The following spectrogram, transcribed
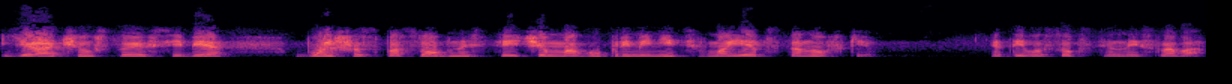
Я чувствую в себе больше способностей, чем могу применить в моей обстановке. Это его собственные слова.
